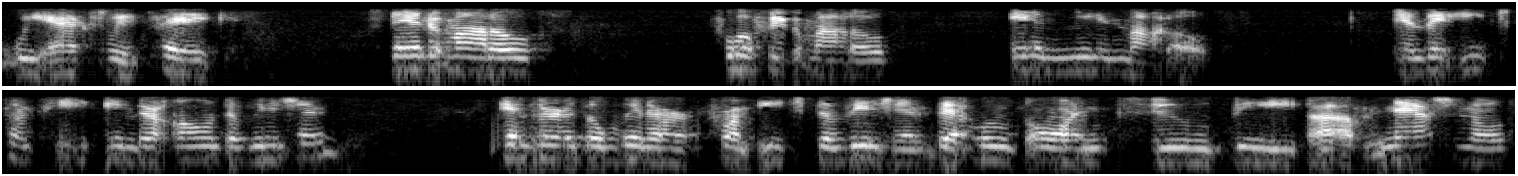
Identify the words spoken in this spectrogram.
we actually take standard models, full figure models, and men models, and they each compete in their own division. And there is a winner from each division that moves on to the um, nationals,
